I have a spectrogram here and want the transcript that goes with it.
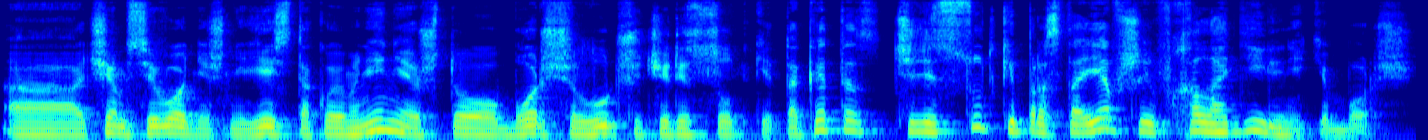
э, чем сегодняшний. Есть такое мнение, что борщ лучше через сутки. Так это через сутки простоявший в холодильнике борщ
